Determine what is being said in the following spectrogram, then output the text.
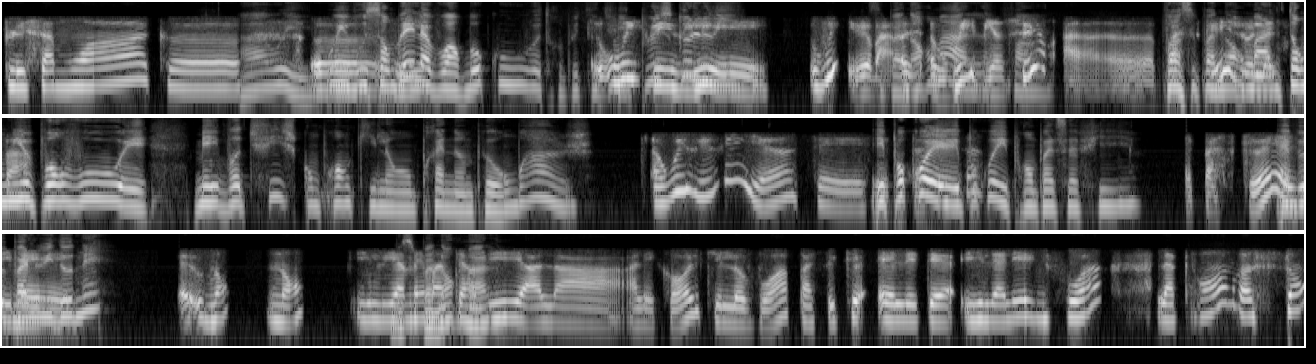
plus à moi, que Ah oui, Euh, oui, vous semblez oui. la voir beaucoup, votre petite fille, oui, plus oui, que lui. Oui, euh, bah, pas euh, normal, oui, bien enfin. sûr. euh, Enfin, parce c'est pas normal, tant pas. mieux pour vous. Et mais votre fille, je comprends qu'il en prenne un peu ombrage. Ah oui, oui, oui. Hein, c'est. Et pourquoi, et pourquoi il prend pas sa fille? Parce que Elle elle veut pas lui donner? Euh, non, non. Il lui Mais a même interdit à la à l'école qu'il le voit parce que elle était, il allait une fois la prendre sans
